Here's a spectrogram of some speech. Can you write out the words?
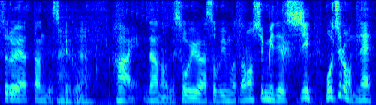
それをやったんですけど、はい、なのでそういう遊びも楽しみですしもちろんね、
